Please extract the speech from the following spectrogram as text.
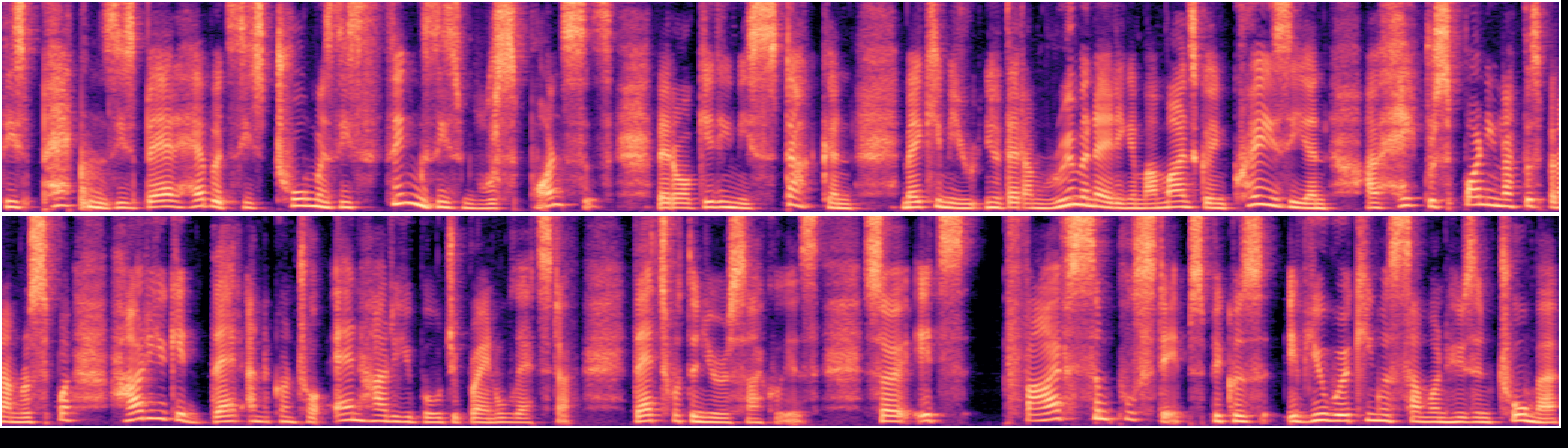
these patterns, these bad habits, these traumas, these things, these responses that are getting me stuck and making me you know, that I'm ruminating and my mind's going crazy and I hate responding like this, but I'm respond. How do you get that under control? And how do you build your brain? All that stuff. That's what the neurocycle is. So it's five simple steps because if you're working with someone who's in trauma,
